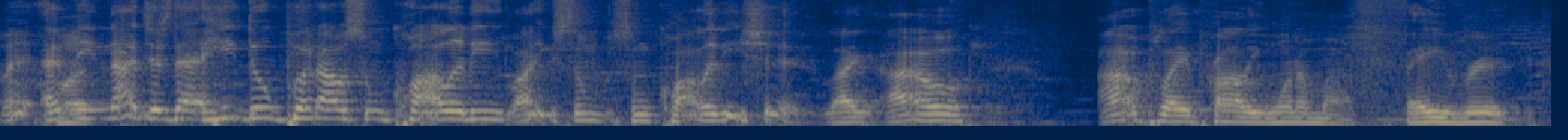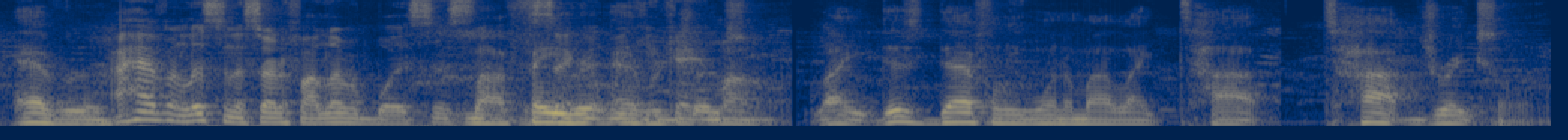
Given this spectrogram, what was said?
Man, I But- mean, not just that. He do put out some quality, like some some quality shit. Like I'll I'll play probably one of my favorite ever. I haven't listened to Certified Lover Boy since My favorite ever Drake came out. Like this, definitely one of my like top top Drake songs.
